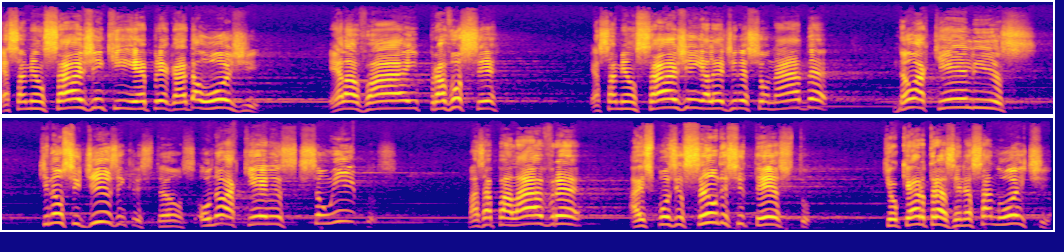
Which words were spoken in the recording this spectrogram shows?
essa mensagem que é pregada hoje, ela vai para você. Essa mensagem ela é direcionada não àqueles que não se dizem cristãos, ou não àqueles que são ímpios, mas a palavra, a exposição desse texto que eu quero trazer nessa noite,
